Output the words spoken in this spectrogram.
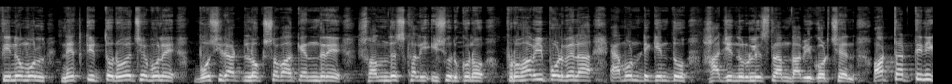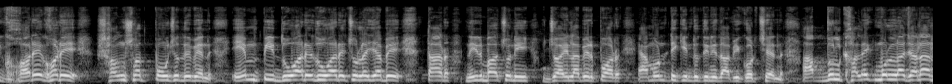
তৃণমূল নেতৃত্ব রয়েছে বলে বসিরহাট লোকসভা কেন্দ্রে সন্দেশখালী ইস্যুর কোনো প্রভাবই পড়বে না, এমনটি কিন্তু হাজি নুরুল ইসলাম দাবি করছেন। অর্থাৎ তিনি ঘরে ঘরে সংসদ পৌঁছে দেবেন, এমপি দুয়ারে দুয়ারে চলে যাবে তার নির্বাচনী জয়লাভের পর। এমনটি কিন্তু তিনি দাবি করছেন। আব্দুল খালেক মোল্লা জানান,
